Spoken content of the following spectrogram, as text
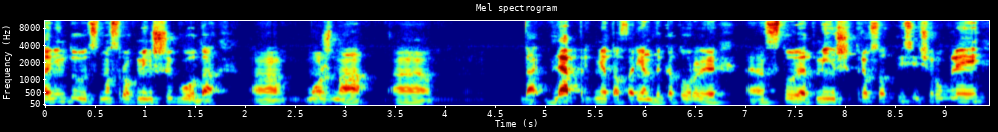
арендуются на срок меньше года, э, можно, э, да, для предметов аренды, которые э, стоят меньше 300 тысяч рублей,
